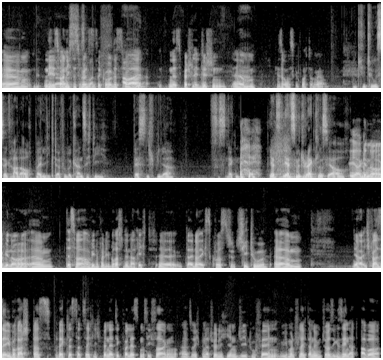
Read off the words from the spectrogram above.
Ähm, nee, Oder es war nicht das, das Worlds-Trikot, das war eine Special Edition. Ähm, die sie rausgebracht haben, ja. Und G2 ist ja gerade auch bei League dafür bekannt, sich die besten Spieler zu snacken. jetzt, jetzt mit Reckless ja auch. Ja, genau, genau. Ähm, das war auf jeden Fall die überraschende Nachricht. Äh, kleiner Exkurs zu G2. Ähm, ja, ich war sehr überrascht, dass Reckless tatsächlich Fnatic verlässt, muss ich sagen. Also ich bin natürlich hier ein G2-Fan, wie man vielleicht an dem Jersey gesehen hat, aber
